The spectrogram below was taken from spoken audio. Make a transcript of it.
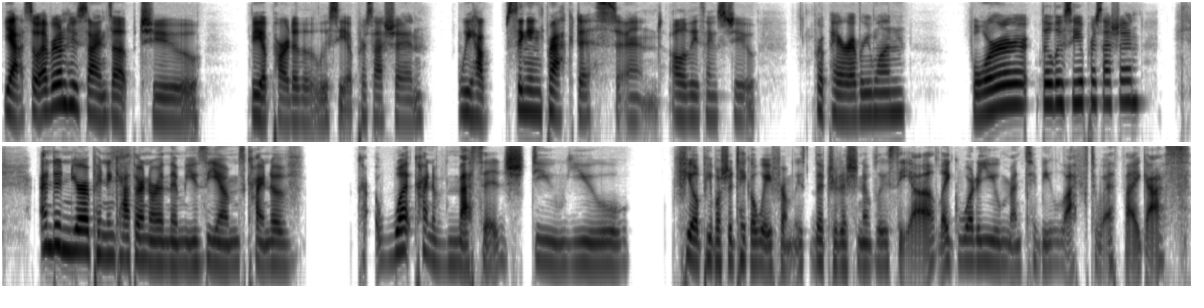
Yeah, so everyone who signs up to be a part of the Lucia procession, we have singing practice and all of these things to prepare everyone for the Lucia procession. And in your opinion, Catherine, or in the museum's kind of, what kind of message do you feel people should take away from the tradition of Lucia? Like, what are you meant to be left with? I guess.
